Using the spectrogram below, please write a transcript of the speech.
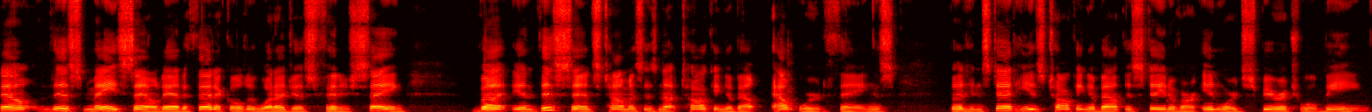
Now, this may sound antithetical to what I just finished saying, but in this sense, Thomas is not talking about outward things, but instead he is talking about the state of our inward spiritual being.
